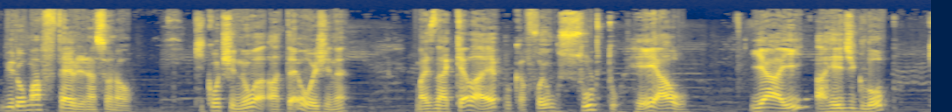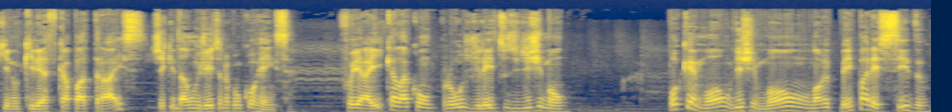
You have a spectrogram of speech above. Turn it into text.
virou uma febre nacional, que continua até hoje, né? Mas naquela época foi um surto real. E aí a Rede Globo, que não queria ficar para trás, tinha que dar um jeito na concorrência. foi aí que ela comprou os direitos de Digimon. Pokémon, Digimon, um nome bem parecido,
